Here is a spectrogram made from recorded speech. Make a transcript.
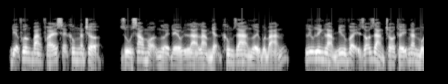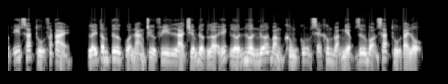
địa phương bang phái sẽ không ngăn trở, dù sao mọi người đều là làm nhận không ra người buôn bán. Lưu linh làm như vậy rõ ràng cho thấy ngăn một ít sát thủ phát tài, lấy tâm tư của nàng trừ phi là chiếm được lợi ích lớn hơn nữa bằng không cũng sẽ không đoạn nghiệp dư bọn sát thủ tài lộ.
